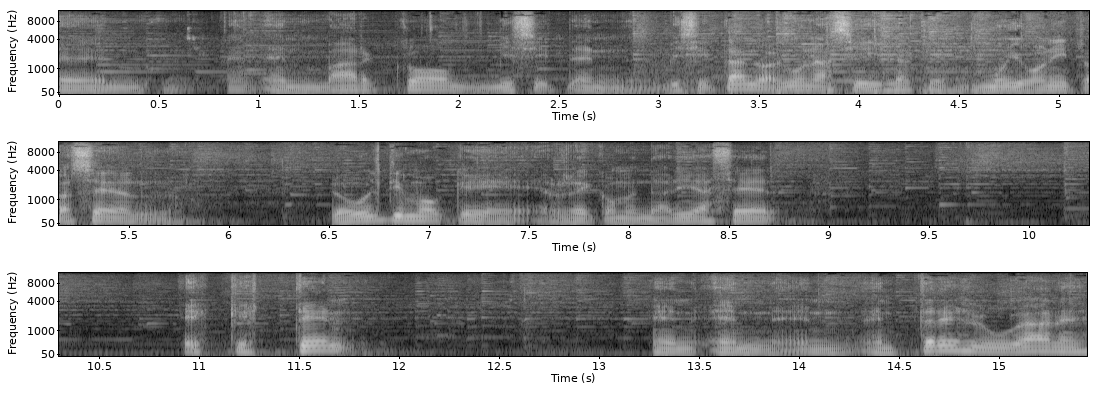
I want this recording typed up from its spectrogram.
en, barco visitando algunas islas, que es muy bonito hacerlo. Lo último que recomendaría hacer es que estén en, tres lugares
